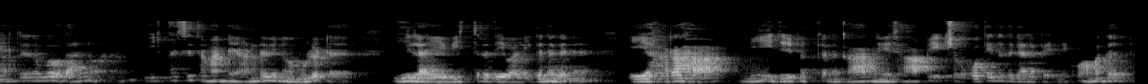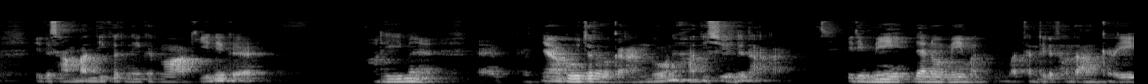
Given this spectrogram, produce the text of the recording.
අර්ධ දැනුම බව දන්නවනම් ඊට පස්සේ Tamante යන්න වෙනව මුලට. ගිහිලා ඒ විස්තර දේවල් ඉගෙනගෙන ඒ හරහා මේ ඉදිරිපත් කරන කාරණේ සාපේක්ෂව කොතැනද ගැලපෙන්නේ? කොහොමද ඒක සම්බන්ධීකරණය කරනවා කියන එක හරීම ප්‍රඥා ගෝචරව කරන්න ඕනේ හදිසි වෙන්න නරකයි. ඉතින් මේ දැනෝ මේ වචන ටික සඳහන් කරේ.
